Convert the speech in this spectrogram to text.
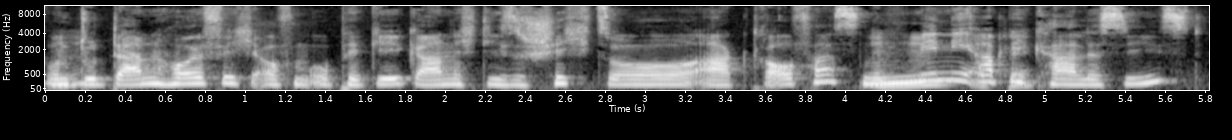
und du dann häufig auf dem OPG gar nicht diese Schicht so arg drauf hast, eine Mhm, Mini-Apikale siehst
